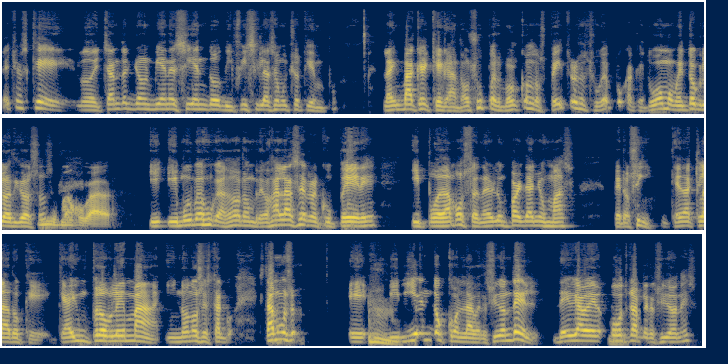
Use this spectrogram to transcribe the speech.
De hecho es que lo de Chandler Jones viene siendo difícil hace mucho tiempo. Linebacker que ganó Super Bowl con los Patriots en su época, que tuvo momentos gloriosos. Muy buen jugador. Y, y muy buen jugador, hombre. Ojalá se recupere y podamos tenerle un par de años más. Pero sí, queda claro que, que hay un problema y no nos está... Estamos eh, viviendo con la versión de él. Debe haber otras versiones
